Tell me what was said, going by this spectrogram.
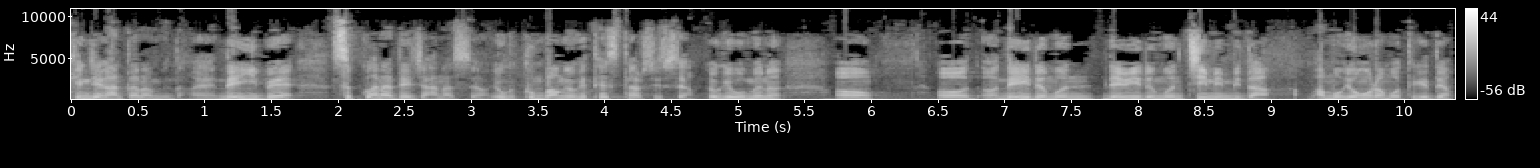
굉장히 간단합니다. 예, 내 입에 습관화되지 않았어요. 여기 금방 여기 테스트 할 수 있어요. 여기 보면은 어, 어, 어, 내 이름은 내 이름은 짐입니다. 한번 영어로 하면 어떻게 돼요?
